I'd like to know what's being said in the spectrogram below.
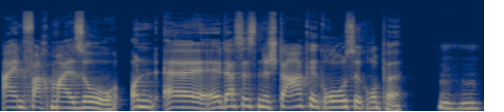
Einfach mal so. Und äh, das ist eine starke, große Gruppe mhm.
